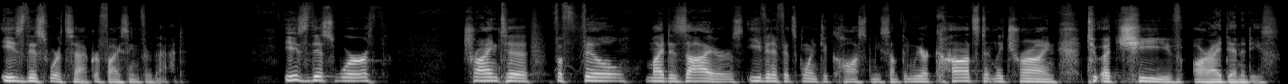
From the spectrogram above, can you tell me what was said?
is this worth sacrificing for that? Is this worth trying to fulfill my desires, even if it's going to cost me something. We are constantly trying to achieve our identities.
